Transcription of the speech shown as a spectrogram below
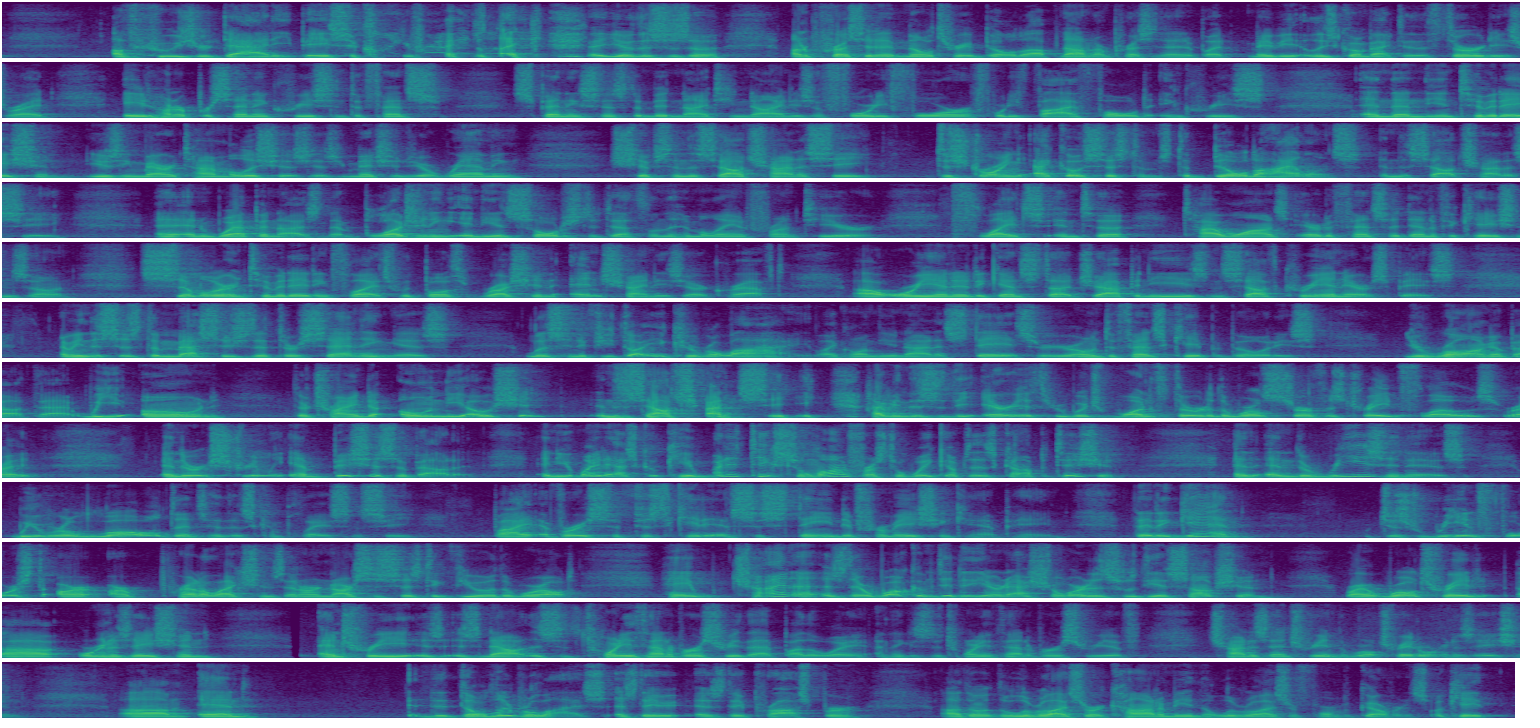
of who's your daddy, basically, right? Like, you know, this is a unprecedented military buildup, not unprecedented, but maybe at least going back to the 30s, right? 800% increase in defense spending since the mid 1990s, a 44 or 45 fold increase. And then the intimidation using maritime militias, as you mentioned, you know, ramming ships in the South China Sea destroying ecosystems to build islands in the South China Sea and, weaponizing them, bludgeoning Indian soldiers to death on the Himalayan frontier, flights into Taiwan's air defense identification zone, similar intimidating flights with both Russian and Chinese aircraft uh, oriented against uh, Japanese and South Korean airspace. I mean, this is the message that they're sending is, listen, if you thought you could rely like on the United States or your own defense capabilities, you're wrong about that. We own they're trying to own the ocean in the South China Sea. I mean, this is the area through which one third of the world's surface trade flows, right? And they're extremely ambitious about it. And you might ask, okay, why did it take so long for us to wake up to this competition? And, and the reason is we were lulled into this complacency by a very sophisticated and sustained information campaign that, again, just reinforced our, our predilections and our narcissistic view of the world. Hey, China, as they're welcomed into the international order, this was the assumption, right? World Trade uh, Organization entry is, is now, this is the 20th anniversary of that, by the way. I think it's the 20th anniversary of China's entry in the World Trade Organization. Um, and they'll liberalize as they, as they prosper. Uh, they'll, they'll liberalize their economy and they'll liberalize their form of governance. Okay,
